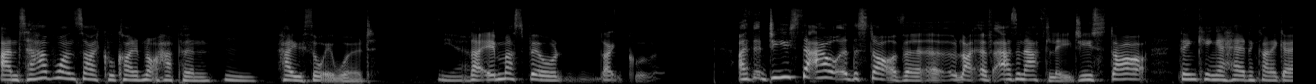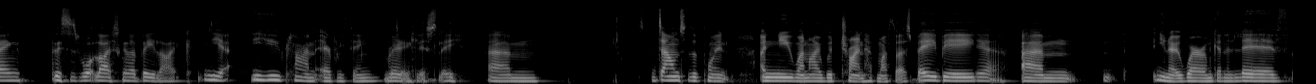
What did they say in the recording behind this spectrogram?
and to have one cycle kind of not happen Hmm. how you thought it would, Yeah. like it must feel like. I th- do you set out at the start of a, a like of as an athlete? Do you start thinking ahead and kind of going, "This is what life's going to be like"? yeah. You plan everything Really? ridiculously. Um, down to the point I knew when I would try and have my first baby. Yeah, Um, you know where I'm going to live.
